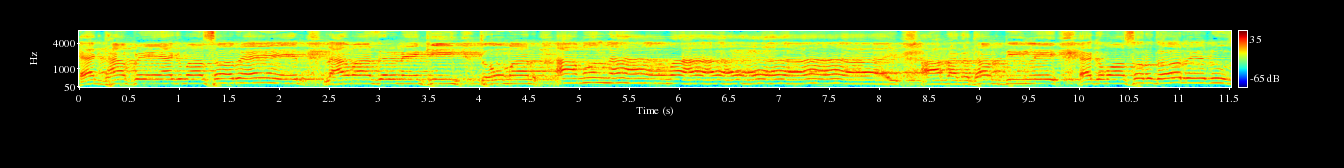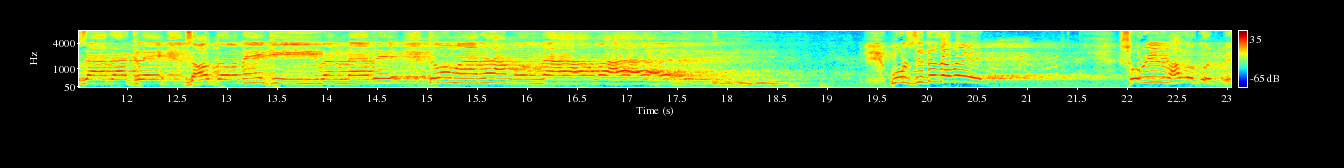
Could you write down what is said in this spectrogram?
এক ধাপে এক বছরের নামাজের নেকি তোমার আমল এক ধাপ দিলে এক বছর ধরে রোজা রাখলে যত নেকি বান্নারে তোমার আমল নামায়। মসজিদে যাবেন, শরীর ভালো করবে,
